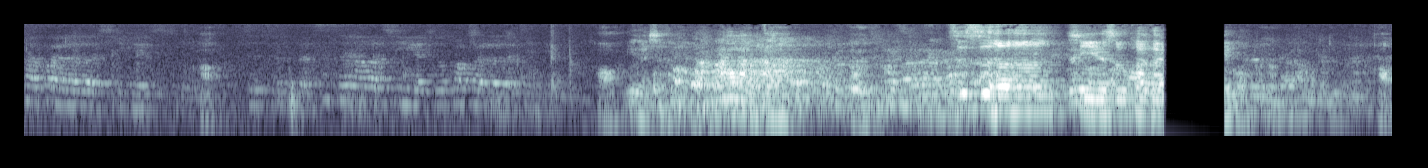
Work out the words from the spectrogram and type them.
快快乐乐信耶稣。快快乐乐见天。好，应该是。我们这，吃吃喝喝信耶稣，快快。好。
